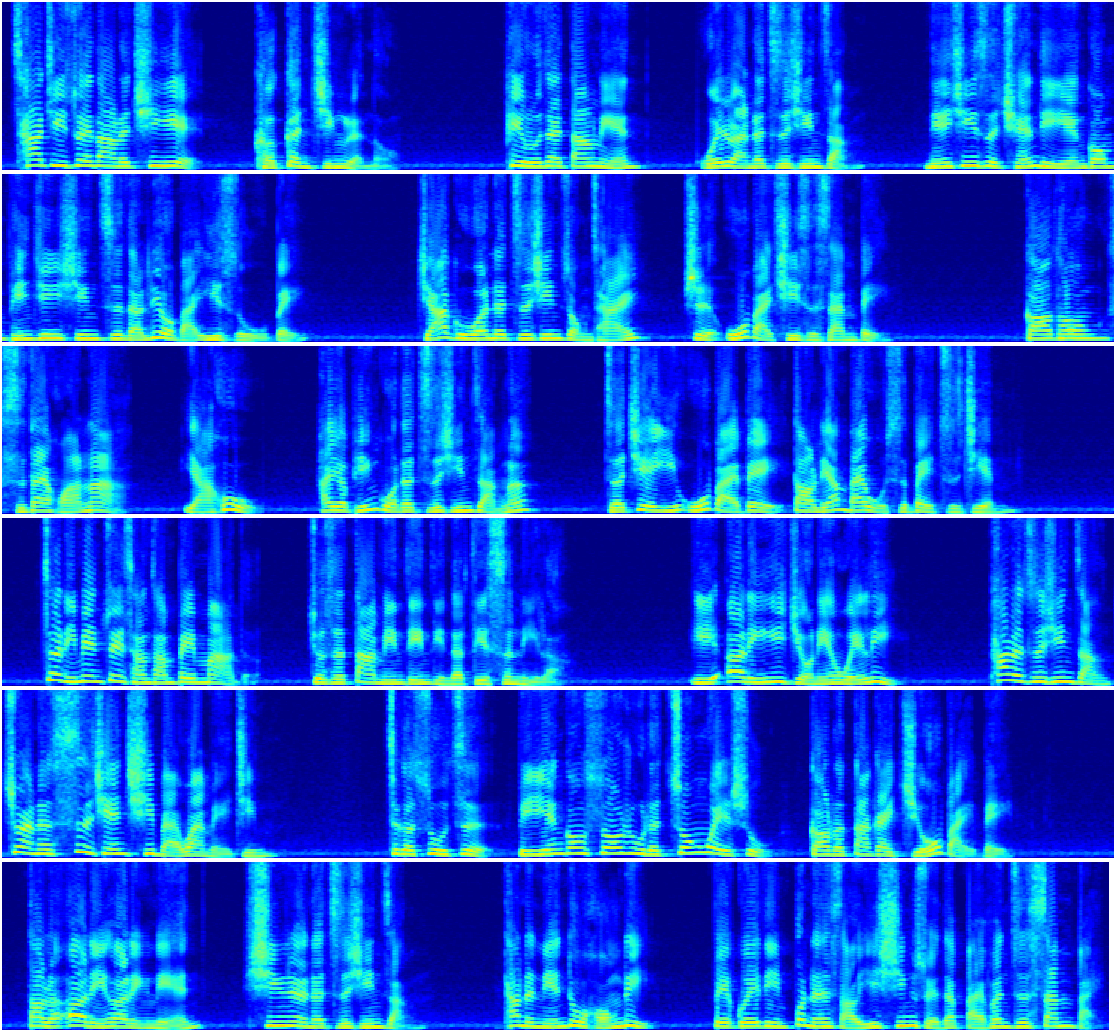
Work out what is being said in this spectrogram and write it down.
差距最大的企业可更惊人哦。譬如在当年，微软的执行长年薪是全体员工平均薪资的六百一十五倍；甲骨文的执行总裁是五百七十三倍；高通、时代华纳、雅虎，还有苹果的执行长呢，则介于五百倍到两百五十倍之间。这里面最常常被骂的。就是大名鼎鼎的迪士尼了。以二零一九年为例，他的执行长赚了四千七百万美金，这个数字比员工收入的中位数高了大概九百倍。到了二零二零年，新任的执行长，他的年度红利被规定不能少于薪水的百分之三百，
